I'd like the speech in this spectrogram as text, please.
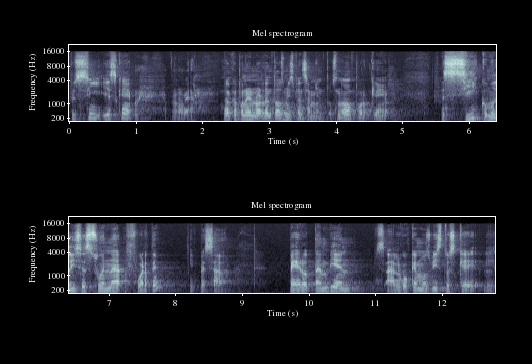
Pues sí, y es que, a ver, tengo que poner en orden todos mis pensamientos, ¿no? Porque sí, como dices, suena fuerte y pesada. Pero también algo que hemos visto es que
